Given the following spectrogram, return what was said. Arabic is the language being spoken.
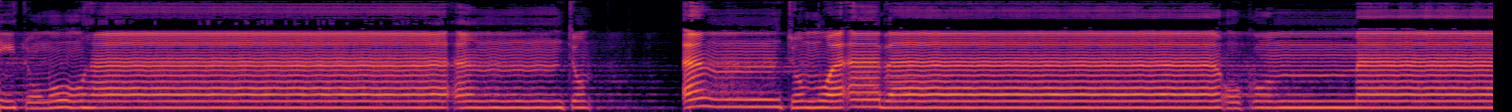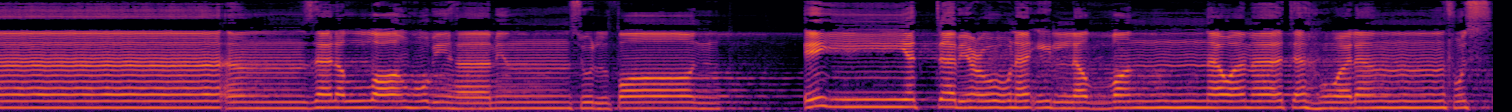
سميتموها أنتم أنتم وآباؤكم ما أنزل الله بها من سلطان إن يتبعون إلا الظن وما تهوى الأنفس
